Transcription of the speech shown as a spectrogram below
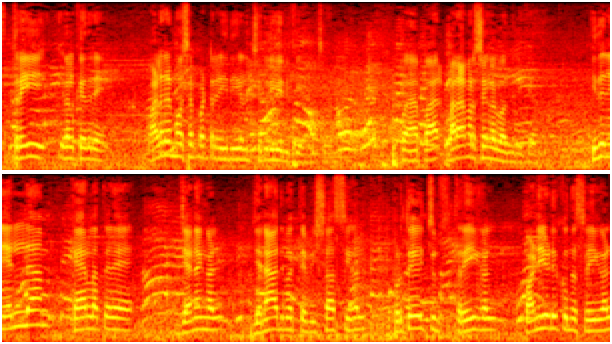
സ്ത്രീകൾക്കെതിരെ വളരെ മോശപ്പെട്ട രീതിയിൽ ചിത്രീകരിക്കുകയാണ് പരാമർശങ്ങൾ വന്നിരിക്കുകയാണ്. ഇതിനെല്ലാം കേരളത്തിലെ ജനങ്ങൾ ജനാധിപത്യ വിശ്വാസികൾ പ്രത്യേകിച്ചും സ്ത്രീകൾ പണിയെടുക്കുന്ന സ്ത്രീകൾ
